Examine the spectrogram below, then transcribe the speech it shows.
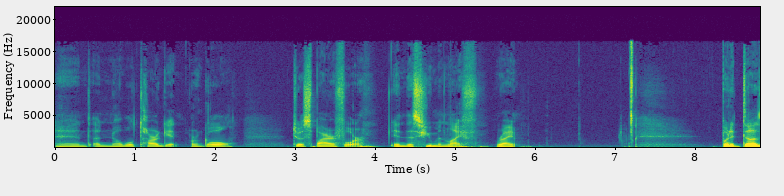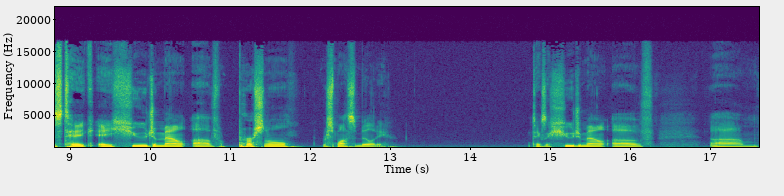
and a noble target or goal to aspire for in this human life, right? but it does take a huge amount of personal responsibility. It takes a huge amount of um,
